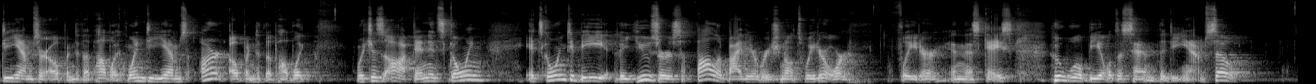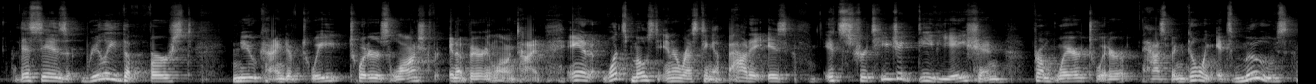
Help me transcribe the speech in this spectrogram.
DMs are open to the public. When DMs aren't open to the public, which is often, it's going it's going to be the users followed by the original tweeter or fleeter in this case who will be able to send the DM. So this is really the first new kind of tweet Twitter's launched in a very long time. And what's most interesting about it is its strategic deviation from where Twitter has been going. Its moves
